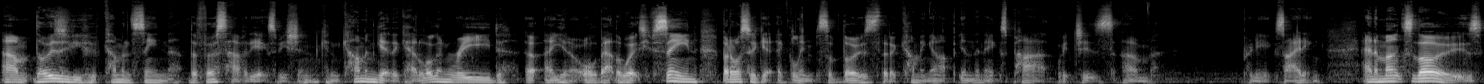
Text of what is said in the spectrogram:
um, those of you who've come and seen the first half of the exhibition can come and get the catalogue and read, uh, uh, you know, all about the works you've seen, but also get a glimpse of those that are coming up in the next part, which is um, pretty exciting. And amongst those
